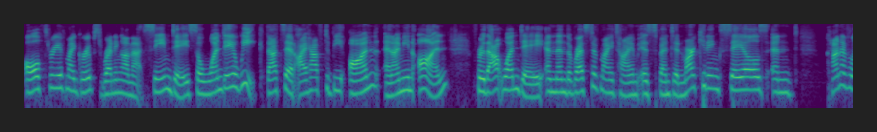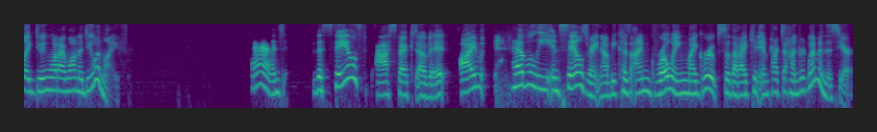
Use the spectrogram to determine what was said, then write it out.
all three of my groups running on that same day. So one day a week, that's it. I have to be on, and I mean on for that one day. And then the rest of my time is spent in marketing, sales, and kind of like doing what I want to do in life. And the sales aspect of it I'm heavily in sales right now because I'm growing my group so that I can impact 100 women this year.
